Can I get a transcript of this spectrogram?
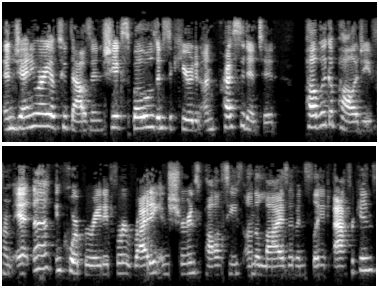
In January of 2000, she exposed and secured an unprecedented public apology from Aetna Incorporated for writing insurance policies on the lives of enslaved Africans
